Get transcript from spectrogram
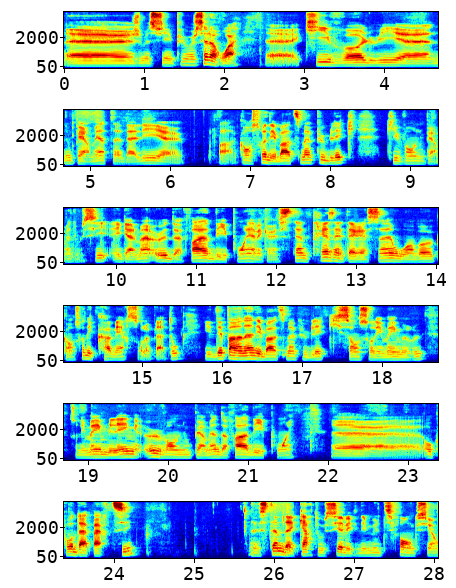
Je me souviens plus, c'est le roi qui va lui nous permettre d'aller construire des bâtiments publics qui vont nous permettre aussi également, eux, de faire des points avec un système très intéressant où on va construire des commerces sur le plateau. Et dépendant des bâtiments publics qui sont sur les mêmes rues, sur les mêmes lignes, eux vont nous permettre de faire des points euh, au cours de la partie. Un système de cartes aussi avec des multifonctions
